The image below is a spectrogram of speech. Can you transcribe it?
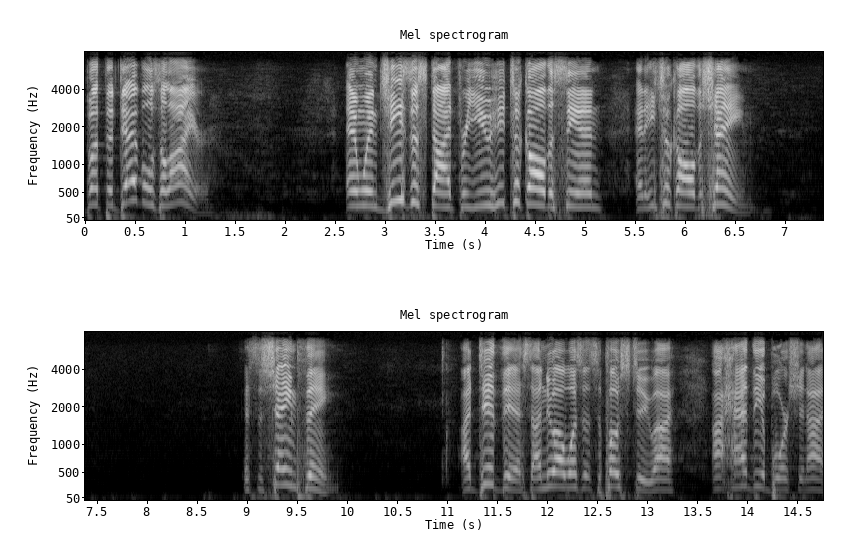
but the devil's a liar. And when Jesus died for you, he took all the sin and he took all the shame. It's the shame thing. I did this. I knew I wasn't supposed to. I I had the abortion. I,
